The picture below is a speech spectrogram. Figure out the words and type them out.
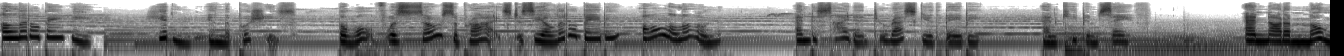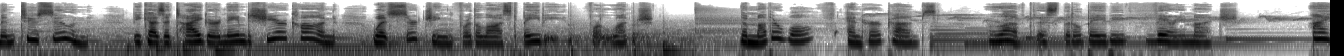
a little baby, hidden in the bushes. The wolf was so surprised to see a little baby all alone and decided to rescue the baby and keep him safe. And not a moment too soon, because a tiger named Shere Khan was searching for the lost baby for lunch. The mother wolf and her cubs loved this little baby very much. I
